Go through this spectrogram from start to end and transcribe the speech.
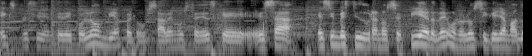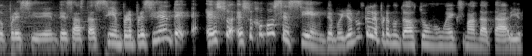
expresidente de Colombia, pero saben ustedes que esa, esa investidura no se pierde, uno lo sigue llamando presidente, hasta siempre presidente. ¿Eso, ¿Eso cómo se siente? Pues yo nunca le he preguntado a un exmandatario,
